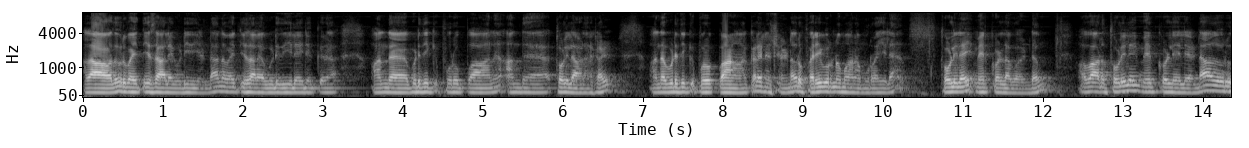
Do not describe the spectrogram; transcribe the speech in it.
அதாவது ஒரு வைத்தியசாலை விடுதி என்றால் அந்த வைத்தியசாலை விடுதியில் இருக்கிற அந்த விடுதிக்கு பொறுப்பான அந்த தொழிலாளர்கள் அந்த விடுதிக்கு பொறுப்பான ஆட்கள் என்ன செய்யணும் ஒரு பரிபூர்ணமான முறையில் தொழிலை மேற்கொள்ள வேண்டும். அவ்வாறு தொழிலை மேற்கொள்ளலை என்றால் அது ஒரு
